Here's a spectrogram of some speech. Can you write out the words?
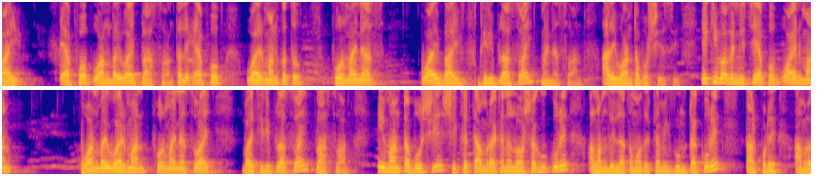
by f of one by y plus one তাহলে এফ অফ ওয়াইয়ের মান কত? Four minus y by three plus y minus one আর এই ওয়ানটা বসিয়েছি। একইভাবে নিচে এফ অফ ওয়াইয়ের মান ওয়ান বাই ওয়াইয়ের মান four minus y by three plus y plus one এই মানটা বসিয়ে শিক্ষার্থী আমরা এখানে লসাগু করে, আলহামদুলিল্লাহ তোমাদেরকে আমি গুণটা করে, তারপরে আমরা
